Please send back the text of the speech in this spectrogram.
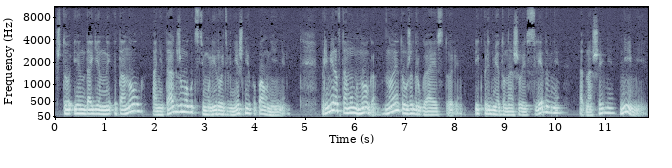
что и эндогенный этанол, они также могут стимулировать внешнее пополнение. Примеров тому много, но это уже другая история и к предмету нашего исследования отношения не имеет.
